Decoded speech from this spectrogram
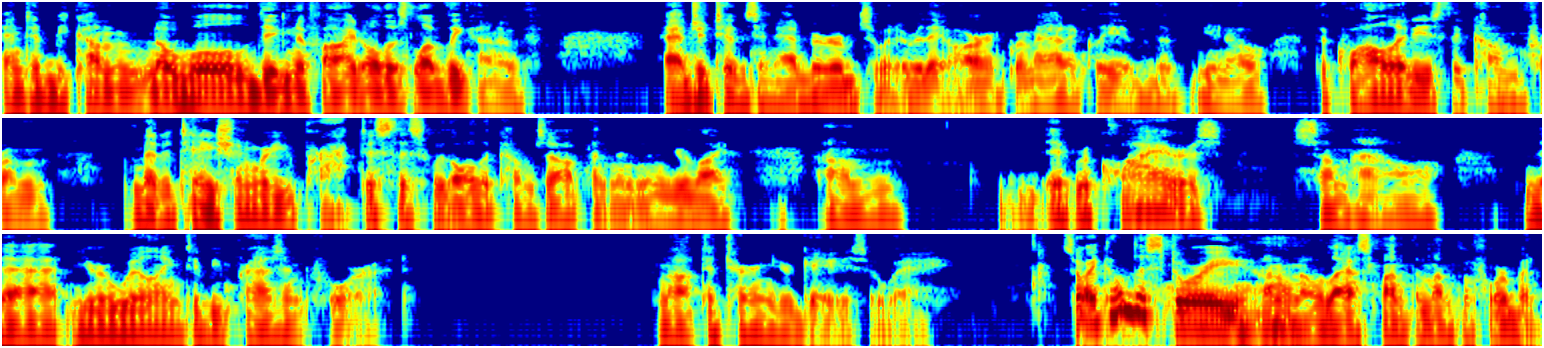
And to become noble, dignified, all those lovely kind of adjectives and adverbs, whatever they are grammatically, of the, you know, the qualities that come from meditation where you practice this with all that comes up and then in your life. Um, it requires somehow that you're willing to be present for it, not to turn your gaze away. So I told this story, I don't know, last month, the month before, but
